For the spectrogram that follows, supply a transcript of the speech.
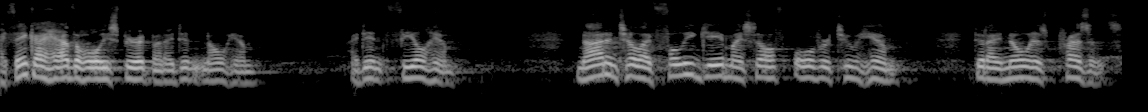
I think I had the Holy Spirit, but I didn't know him. I didn't feel him. Not until I fully gave myself over to him did I know his presence.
